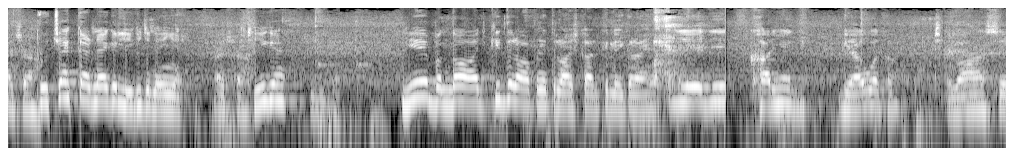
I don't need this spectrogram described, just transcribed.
अच्छा। तो चेक करना है कि लीकेज नहीं है। अच्छा। ठीक है? ठीक है। ये बंदा आज किधर आपने तलाश करके लेकर आए हैं ये जी खारियाँ गया हुआ था। वहाँ से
